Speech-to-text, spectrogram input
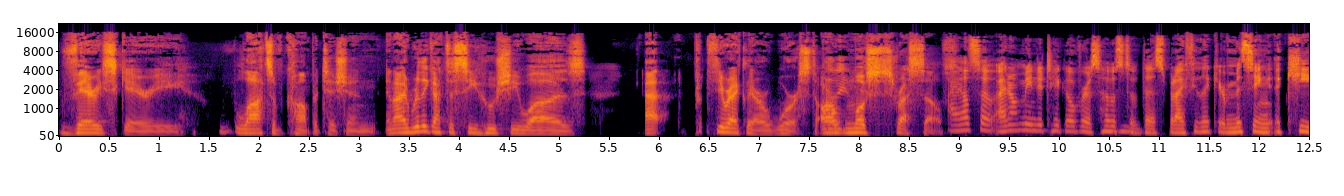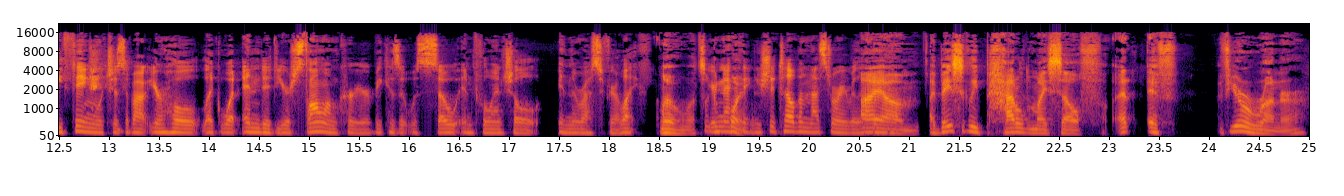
very scary, lots of competition. And I really got to see who she was at theoretically our worst, our most stressed selves. I also I don't mean to take over as host of this, but I feel like you're missing a key thing, which is about your whole like what ended your slalom career because it was so influential in the rest of your life. Oh, that's a your good point. Thing. You should tell them that story really. I um I basically paddled myself. And if if you're a runner,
